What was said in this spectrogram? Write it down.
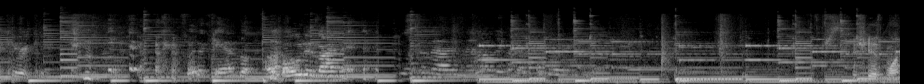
That carrot cake. Put a candle, a motive on it. She has more.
